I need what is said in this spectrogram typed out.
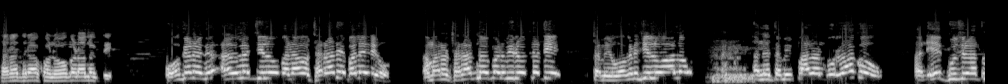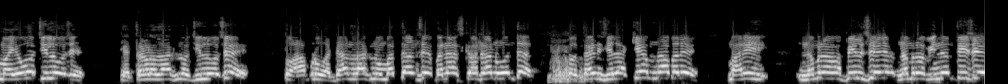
સરહદ રાખો ને ઓગળ અલગથી. ઓગણ અલગ જિલ્લો બનાવો. થરાદે ભલે રહ્યો. અમારો થરાદનો પણ વિરોધ નથી. તમે વગર જિલ્લો આલો અને તમે પાલનપુર રાખો. અને એક ગુજરાતમાં એવો જિલ્લો છે કે ત્રણ લાખનો જિલ્લો છે તો આપણું અઢાર લાખનું મતદાન છે બનાસકાંઠાનું અંદર. તો ત્રણ જિલ્લા કેમ ના બને? મારી નમ્ર અપીલ છે, નમ્ર વિનંતી છે.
